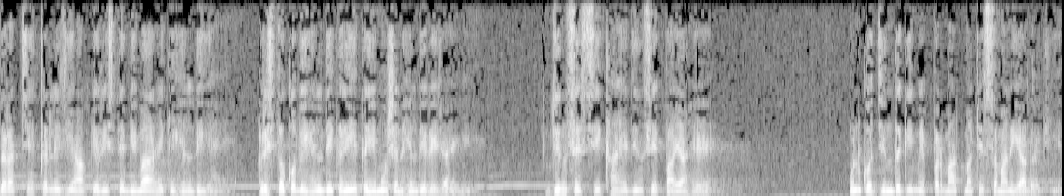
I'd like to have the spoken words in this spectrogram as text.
जरा चेक कर लीजिए आपके रिश्ते बीमार है कि हेल्दी है। रिश्तों को भी हेल्दी करिए तो इमोशन हेल्दी रह जाएगी। जिनसे सीखा है, जिनसे पाया है, उनको ज़िंदगी में परमात्मा के समान याद रखिए।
